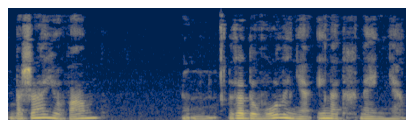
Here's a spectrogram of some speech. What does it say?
Бажаю вам задоволення і натхнення.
